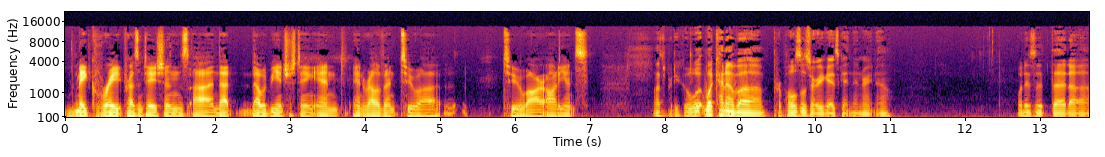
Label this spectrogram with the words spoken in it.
make great presentations, uh, and that that would be interesting and and relevant to uh, to our audience. That's pretty cool. What, what kind of uh, proposals are you guys getting in right now? What is it that uh,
